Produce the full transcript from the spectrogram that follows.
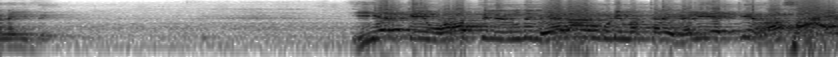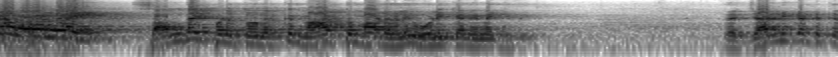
நினைக்குது. இயற்கை உரத்திலிருந்து வேளாண்குடி மக்களை வெளியேற்றி ரசாயன உரங்களை சந்தைப்படுத்துவதற்கு நாட்டு மாடுகளை ஒழிக்க நினைக்குது. இந்த ஜல்லிக்கட்டுக்கு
